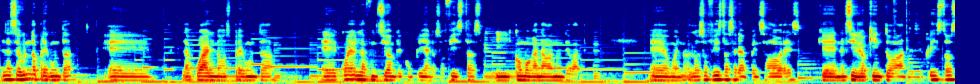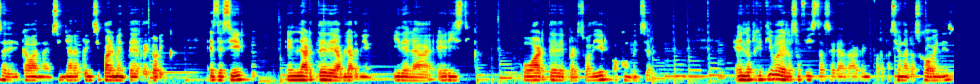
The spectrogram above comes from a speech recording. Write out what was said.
La segunda pregunta eh, la cual nos pregunta eh, cuál es la función que cumplían los sofistas y cómo ganaban un debate. Eh, bueno, los sofistas eran pensadores que en el siglo V a.C. se dedicaban a enseñar principalmente retórica, es decir, el arte de hablar bien y de la erística, o arte de persuadir o convencer. El objetivo de los sofistas era dar información a los jóvenes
